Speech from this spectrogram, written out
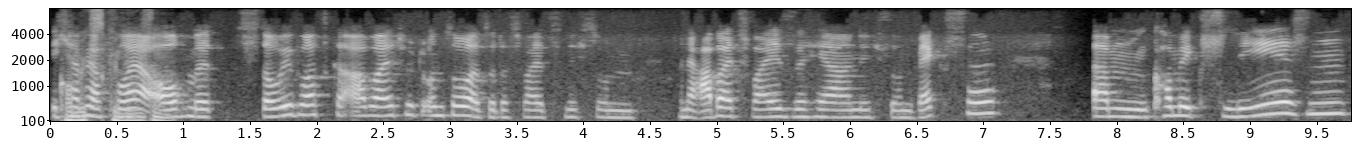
ich habe ja vorher gelesen? auch mit Storyboards gearbeitet und so, also das war jetzt nicht so ein von der Arbeitsweise her nicht so ein Wechsel. Ähm, Comics lesen,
